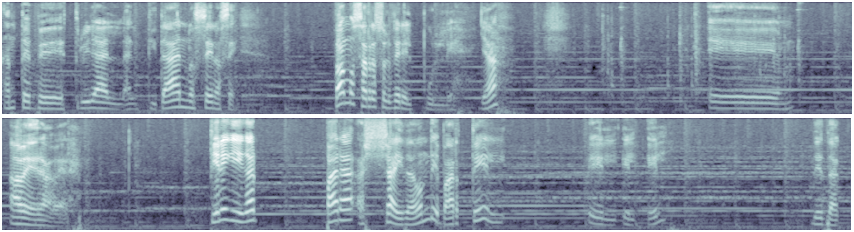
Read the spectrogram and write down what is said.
Antes de destruir al, titán, no sé, no sé. Vamos a resolver el puzzle, ¿ya? Eh, a ver, a ver. Tiene que llegar para Ashaida. ¿Dónde parte el... El... El... el? Desde.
